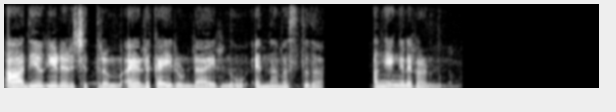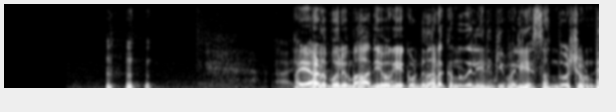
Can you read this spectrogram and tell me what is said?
ആദ്യോഗിയുടെ ഒരു ചിത്രം അയാളുടെ കയ്യിലുണ്ടായിരുന്നു എന്ന വസ്തുത അങ്ങ് എങ്ങനെ കാണുന്നു? അയാൾ പോലും ആദിയോഗിയെ കൊണ്ടു നടക്കുന്നതിൽ എനിക്ക് വലിയ സന്തോഷമുണ്ട്.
